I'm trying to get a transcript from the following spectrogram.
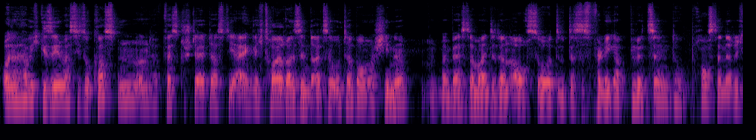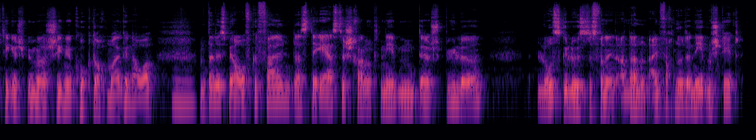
Und dann habe ich gesehen, was die so kosten und habe festgestellt, dass die eigentlich teurer sind als eine Unterbaumaschine. Und mein Bester meinte dann auch so, du, das ist völliger Blödsinn, du brauchst eine richtige Spülmaschine, guck doch mal genauer. Mhm. Und dann ist mir aufgefallen, dass der erste Schrank neben der Spüle losgelöst ist von den anderen und einfach nur daneben steht.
